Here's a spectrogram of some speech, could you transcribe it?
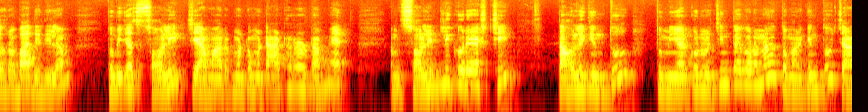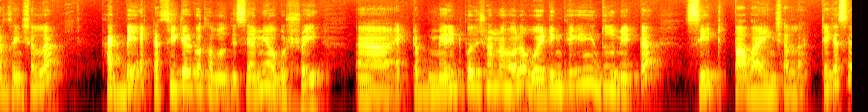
ধরো বাদই দিলাম। তুমি জাস্ট সলিড যে আমার মোটামুটি আঠারোটা ম্যাথ আমি সলিডলি করে আসছি, তাহলে কিন্তু তুমি আর কোনো চিন্তা করো না, তোমার কিন্তু চান্স ইনশাল্লাহ থাকবে। একটা সিটের কথা বলতেছি আমি, অবশ্যই একটা মেরিট পজিশন না হলো ওয়েটিং থেকে কিন্তু তুমি একটা সিট পাবা ইনশাল্লাহ, ঠিক আছে?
